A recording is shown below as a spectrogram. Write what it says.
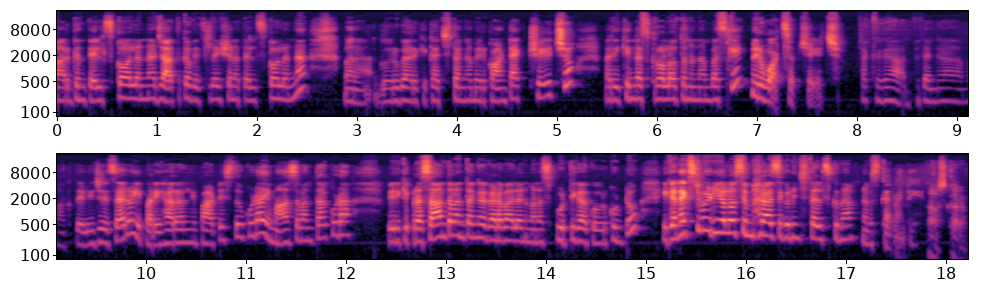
మార్గం తెలుసుకోవాలన్నా జాతక విశ్లేషణ తెలుసుకోవాలన్నా మన గురుగారికి ఖచ్చితంగా మీరు కాంటాక్ట్ చేయొచ్చు. మరి కింద స్క్రోల్ అవుతున్న నంబర్స్కి మీరు వాట్సాప్ చేయొచ్చు. చక్కగా అద్భుతంగా మాకు తెలియజేశారు. ఈ పరిహారాలని పాటిస్తూ కూడా ఈ మాసం అంతా కూడా వీరికి ప్రశాంతవంతంగా గడవాలని మనస్ఫూర్తిగా కోరుకుంటూ ఇక నెక్స్ట్ వీడియోలో సింహరాశి గురించి తెలుసుకుందాం. నమస్కారం అండి నమస్కారం.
